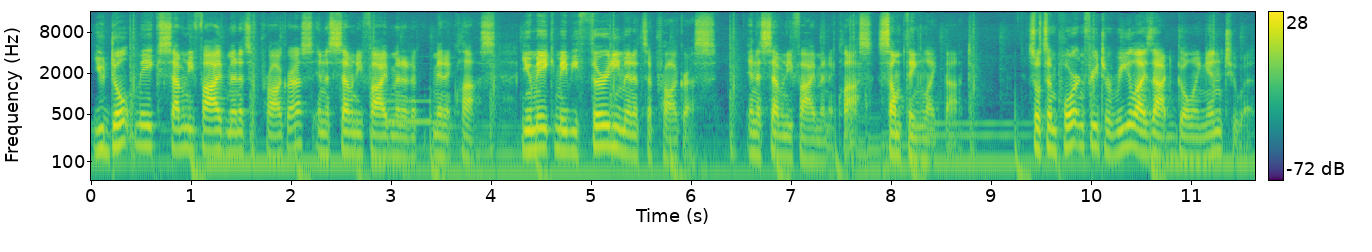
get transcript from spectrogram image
you don't make 75 minutes of progress in a 75 minute, minute class. You make maybe 30 minutes of progress in a 75 minute class, something like that. So it's important for you to realize that going into it.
